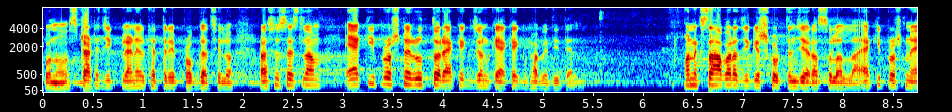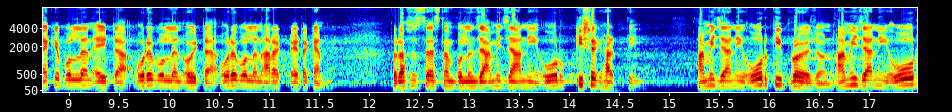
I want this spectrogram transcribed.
কোনো স্ট্র্যাটেজিক প্ল্যানের ক্ষেত্রে প্রজ্ঞা ছিল। রাসুস ইসলাম একই প্রশ্নের উত্তর এক একজনকে এক একভাবে দিতেন। অনেক সাহাবারা জিজ্ঞেস করতেন যে রাসুলাল্লাহ, একই প্রশ্ন, একে বললেন এইটা, ওরে বললেন ওইটা, ওরে বললেন আরেকটা, এটা কেন? তো রাসুসাহ ইসলাম বললেন যে, আমি জানি ওর কিসে ঘাটতি, আমি জানি ওর কি প্রয়োজন, আমি জানি ওর,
